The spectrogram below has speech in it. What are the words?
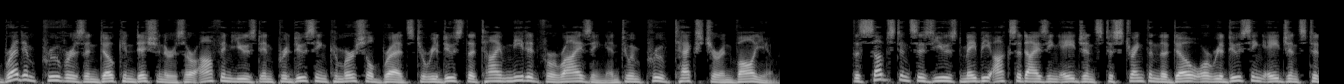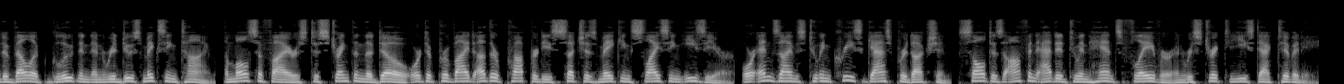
Bread improvers and dough conditioners are often used in producing commercial breads to reduce the time needed for rising and to improve texture and volume. The substances used may be oxidizing agents to strengthen the dough or reducing agents to develop gluten and reduce mixing time, emulsifiers to strengthen the dough or to provide other properties such as making slicing easier, or enzymes to increase gas production. Salt is often added to enhance flavor and restrict yeast activity.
